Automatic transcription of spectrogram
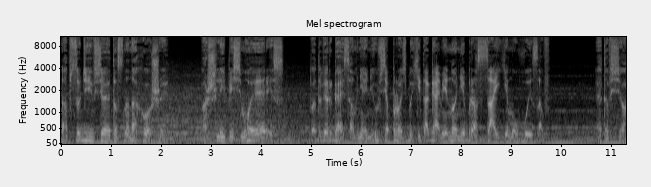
Обсуди все это с Нанахоши. Пошли письмо Эрис. Подвергай сомнению все просьбы Хитагами, но не бросай ему вызов. Это все».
